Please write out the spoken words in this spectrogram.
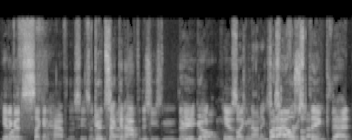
He had a good second half of the season. good I'd say. second half of the season. There He- you go. He, he was like non-existent. But I also think that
